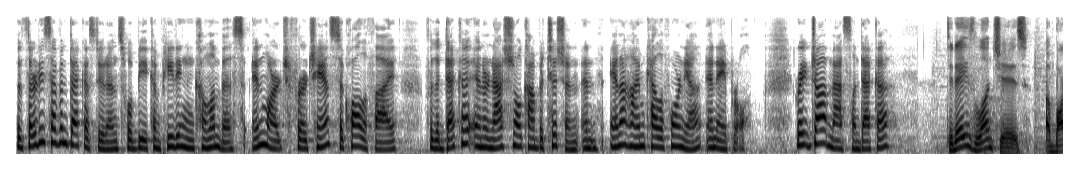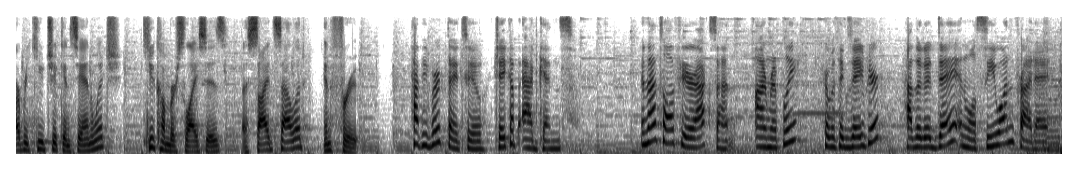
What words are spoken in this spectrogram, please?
The 37 DECA students will be competing in Columbus in March for a chance to qualify for the DECA International Competition in Anaheim, California in April. Great job, Massillon DECA. Today's lunch is a barbecue chicken sandwich, cucumber slices, a side salad, and fruit. Happy birthday to Jacob Adkins. And that's all for your accent. I'm Ripley, here with Xavier. Have a good day, and we'll see you on Friday.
